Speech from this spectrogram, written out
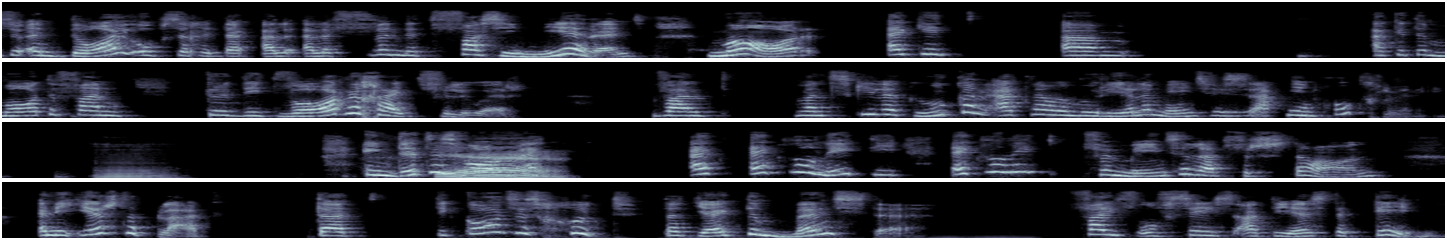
so in daai opsig het ek hulle hulle vind dit fascinerend, maar ek het um ek het 'n mate van kredietwaardigheid verloor. Want want skielik, hoe kan ek nou 'n morele mens wees as ek nie in God glo nie? Mm. En dit is yeah. waarom ek ek ek wil net die ek wil net vir mense laat verstaan in die eerste plek dat die kans is goed dat jy ten minste 5 of 6 ateïste ken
